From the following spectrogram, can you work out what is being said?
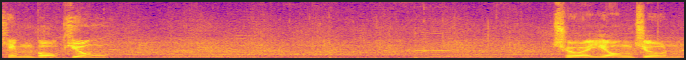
Kim Bo-kyung. Choi Yong-jun.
